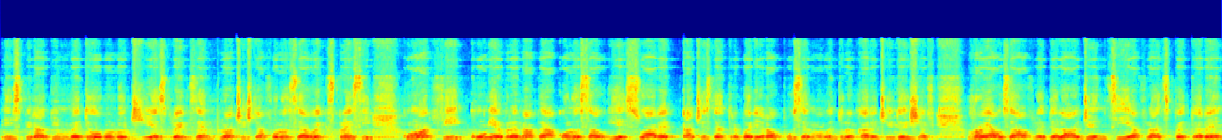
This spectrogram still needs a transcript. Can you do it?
inspirat din meteorologie, spre exemplu, aceștia foloseau expresii cum ar fi cum e vremea pe acolo sau e soare. Aceste întrebări erau puse în momentul în care cei doi șefi vroiau să afle de la agenții aflați pe teren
